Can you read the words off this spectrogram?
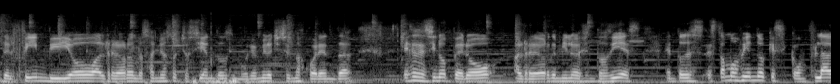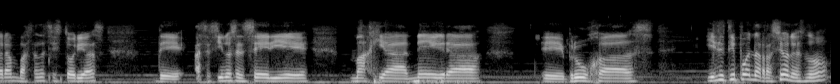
Delfín vivió alrededor de los años 800 y murió en 1840, ese asesino operó alrededor de 1910. Entonces estamos viendo que se conflagran bastantes historias de asesinos en serie, magia negra, eh, brujas y ese tipo de narraciones, ¿no?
